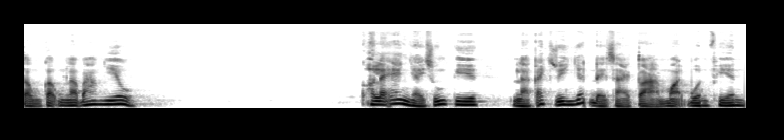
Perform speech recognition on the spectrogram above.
tổng cộng là bao nhiêu? Có lẽ nhảy xuống kia là cách duy nhất để giải tỏa mọi buồn phiền.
